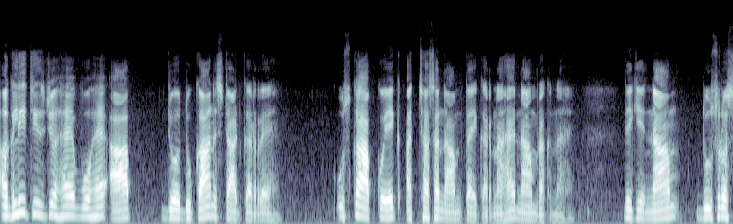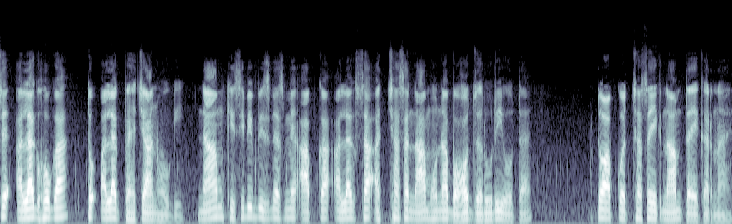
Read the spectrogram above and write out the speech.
अगली चीज़ जो है वो है आप जो दुकान स्टार्ट कर रहे हैं, उसका आपको एक अच्छा सा नाम तय करना है, नाम रखना है। देखिए, नाम दूसरों से अलग होगा तो अलग पहचान होगी। नाम किसी भी बिज़नेस में आपका अलग सा अच्छा सा नाम होना बहुत ज़रूरी होता है। तो आपको अच्छा सा एक नाम तय करना है।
